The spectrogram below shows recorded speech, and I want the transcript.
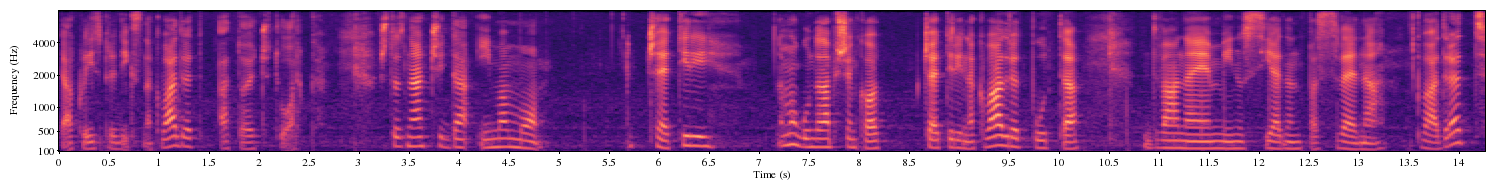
dakle ispred x na kvadrat, a to je četvorka. Što znači da imamo 4, mogu da napišem kao 4 na kvadrat puta 2 na m minus 1 pa sve na kvadrat.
